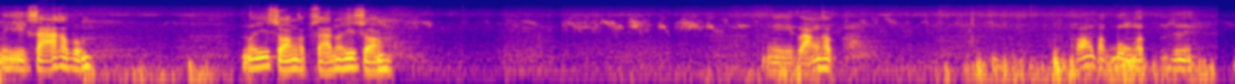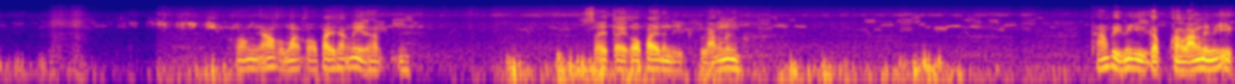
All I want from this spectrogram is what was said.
มีอีกสาครับผม หน่วยที่สองกับสาหน่วยที่สอง นี่หลังครับคล้องผักบุ้งครับนี่คล้องยาวของมันกอไผ่ทั้งนี้นะครับใส่ไต่กอไผ่นั่นอีกหลังหนึ่งทางผีมีอีกกับข้างหลังนี่มีอีก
